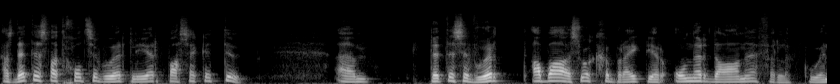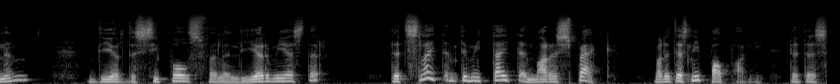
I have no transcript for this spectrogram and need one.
As dit is wat God se woord leer, pas ek dit toe. Um dit is 'n woord Abba is ook gebruik deur onderdane vir hulle koning deur disippels vir hulle leermeester Dit sluit intimiteit in, maar respek. Maar dit is nie pappa nie. Dit is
